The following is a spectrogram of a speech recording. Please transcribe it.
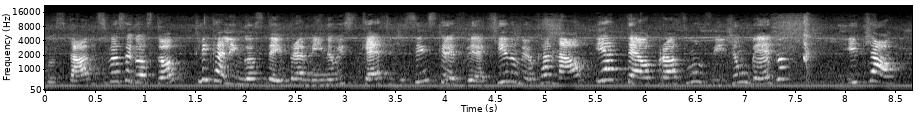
Gostado. Se você gostou, clica ali em gostei pra mim. Não esquece de se inscrever aqui no meu canal. E até o próximo vídeo. Um beijo e tchau!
